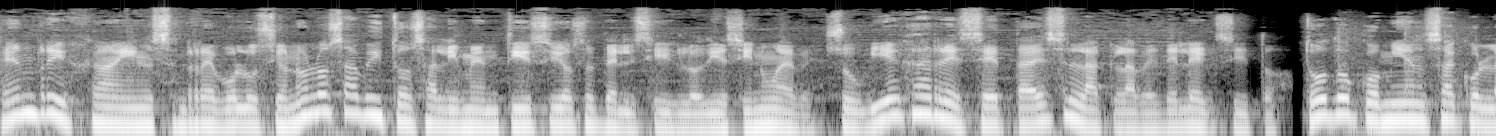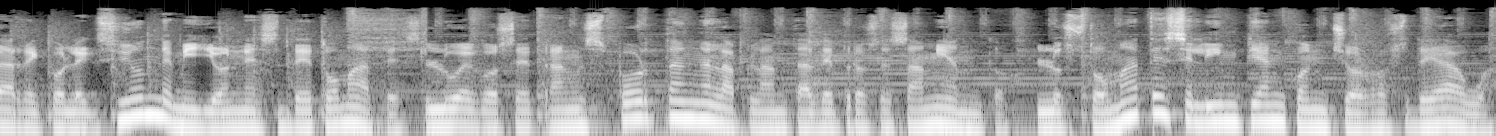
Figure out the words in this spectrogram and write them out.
Henry Heinz revolucionó los hábitos alimenticios del siglo XIX. Su vieja receta es la clave del éxito. Todo comienza con la recolección de millones de tomates, luego se transportan a la planta de procesamiento. Los tomates se limpian con chorros de agua.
